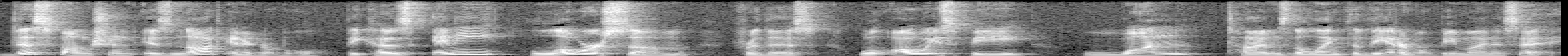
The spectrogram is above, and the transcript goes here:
This function is not integrable because any lower sum for this will always be 1 times the length of the interval, b minus a.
